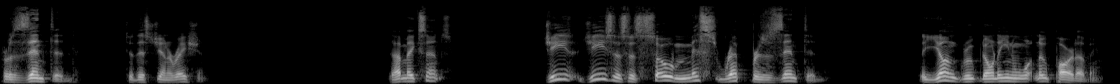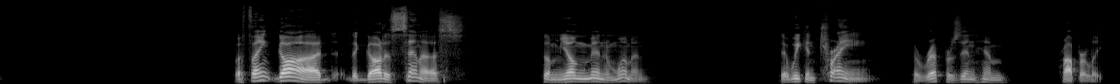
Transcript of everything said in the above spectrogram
presented to this generation. Does that make sense? Jesus is so misrepresented, the young group don't even want no part of him. But thank God that God has sent us some young men and women that we can train to represent Him properly.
